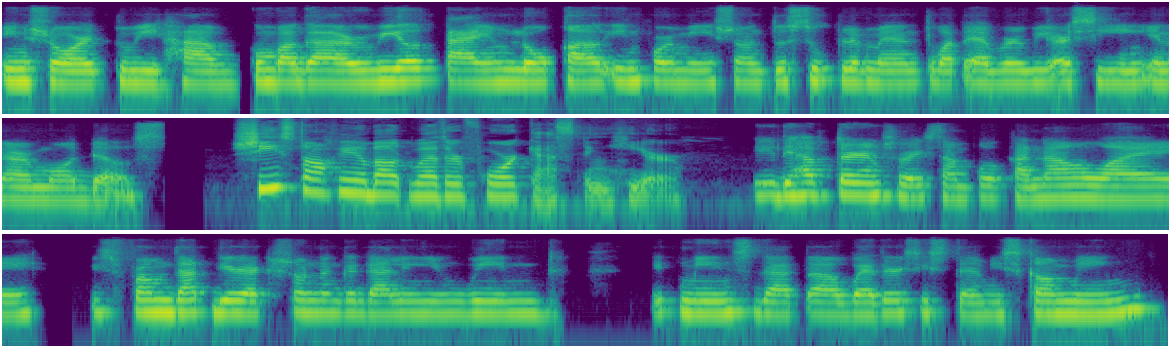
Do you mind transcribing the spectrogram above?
in short we have kumbaga real-time local information to supplement whatever we are seeing in our models. She's talking about weather forecasting here. They have terms for example kanaway. Is from that direction nanggagaling yung wind it means that a weather system is coming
